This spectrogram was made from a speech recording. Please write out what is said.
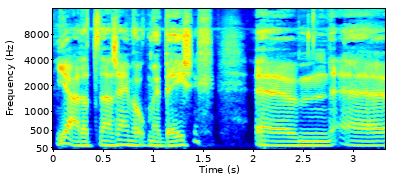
Ja, dat, daar zijn we ook mee bezig. Um, uh,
